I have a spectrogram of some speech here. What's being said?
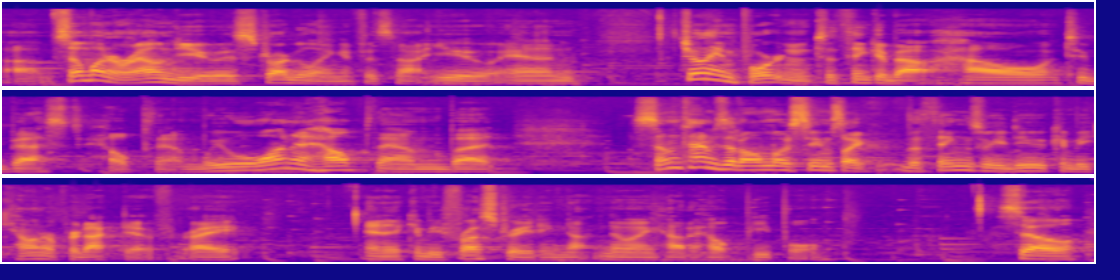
Um, someone around you is struggling if it's not you, and it's really important to think about how to best help them. We will want to help them, but sometimes it almost seems like the things we do can be counterproductive, right? And it can be frustrating not knowing how to help people. So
